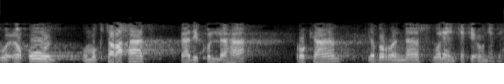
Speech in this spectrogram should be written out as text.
وعقول ومقترحات فهذه كلها ركام يضر الناس ولا ينتفعون به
